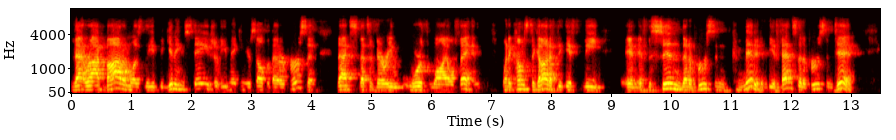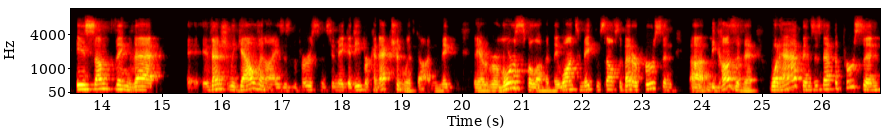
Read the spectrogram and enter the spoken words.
that rock bottom was the beginning stage of you making yourself a better person. That's that's a very worthwhile thing. And when it comes to God, if the if the if the sin that a person committed, if the offense that a person did, is something that eventually galvanizes the person to make a deeper connection with God and make they are remorseful of it. They want to make themselves a better person uh, because of it. What happens is that the person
